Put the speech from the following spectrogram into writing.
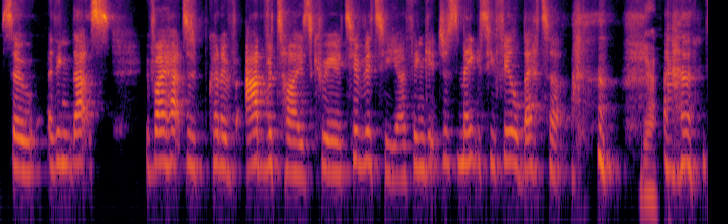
so I think that's, if I had to kind of advertise creativity, I think it just makes you feel better. yeah. and,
